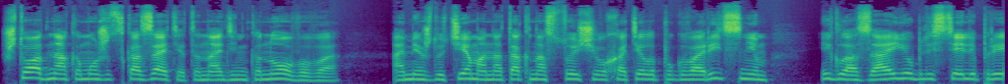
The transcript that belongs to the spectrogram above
Что, однако, может сказать эта Наденька нового? А между тем она так настойчиво хотела поговорить с ним, и глаза ее блестели при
